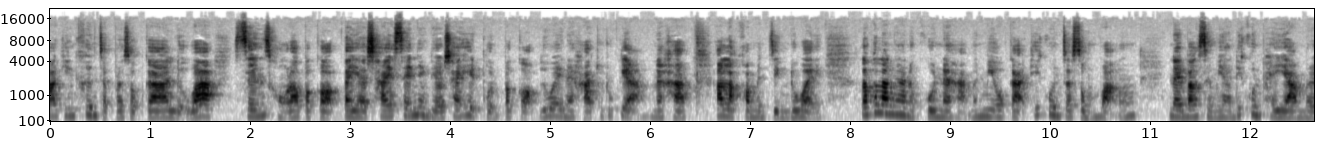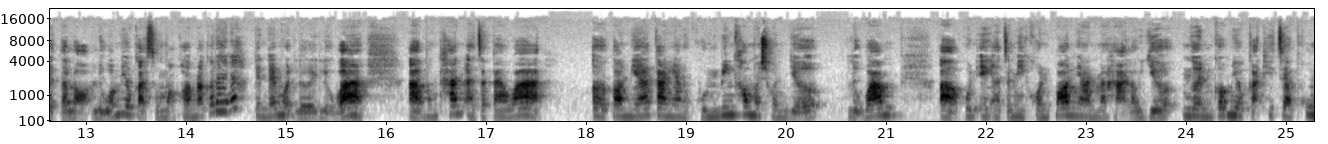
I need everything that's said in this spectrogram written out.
มากยิ่งขึ้นจากประสบการณ์ หรือว่าเซนส์ของเราประกอบแต่อย่าใช้เซนส์อย่างเดียวใช้เหตุผลประกอบด้วยนะคะ ทุกๆอย่างนะคะเอาหลักความเป็นจริงด้วย แล้วพลังงานของคุณนะคะมันมีโอกาสที่คุณจะสมหวังในบางสิ่งบางอย่างที่คุณพยายามมาตลอด หรือว่ามีโอกาสสมหวังความรักก็ได้นะเป็นได้หมดเลยหรือว่าบางท่านอาจจะแปลว่า ออตอนนี้การงานของคุณวิ่งเข้ามาชนเยอะ หรือว่าคุณเองอาจจะมีคนป้อนงานมาหาเราเยอะ เงินก็มีโอกาสที่จะพุ่ง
